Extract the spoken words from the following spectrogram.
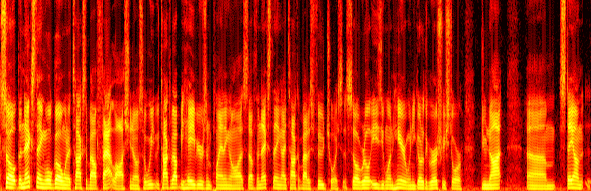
so the next thing we'll go when it talks about fat loss, you know, so we, we talked about behaviors and planning and all that stuff. The next thing I talk about is food choices. So a real easy one here: when you go to the grocery store, do not um, stay on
